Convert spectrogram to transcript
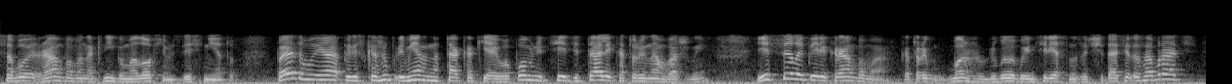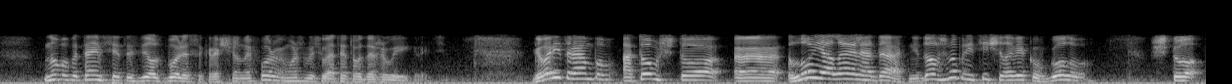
С собой Рамбама на книгу Малохим здесь нету. Поэтому я перескажу примерно так, как я его помню, те детали, которые нам важны. Есть целый перек Рамбама, который, может было бы интересно зачитать и разобрать но попытаемся это сделать в более сокращенной форме, может быть, вы от этого даже выиграете. Говорит Рамбам о том, что э, лоя алай не должно прийти человеку в голову, что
